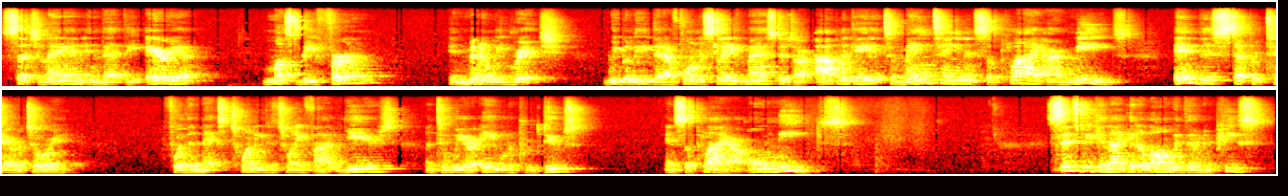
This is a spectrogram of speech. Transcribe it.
such land and that the area must be fertile and minerally rich. We believe that our former slave masters are obligated to maintain and supply our needs in this separate territory for the next 20 to 25 years until we are able to produce and supply our own needs. Since we cannot get along with them in peace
